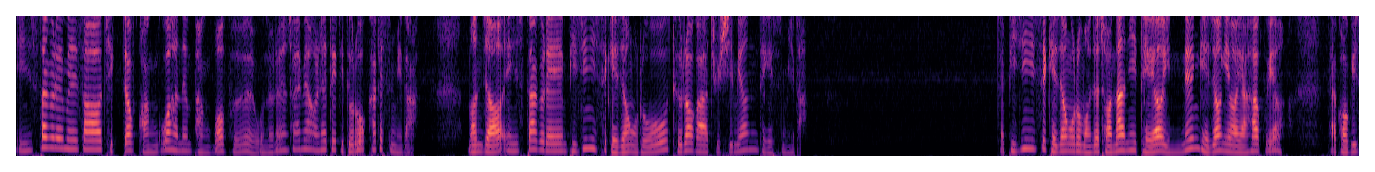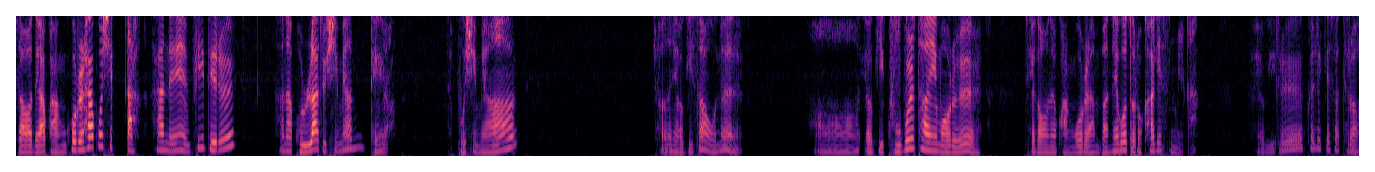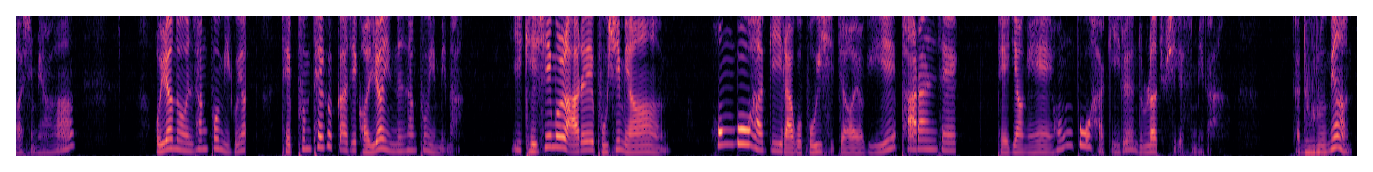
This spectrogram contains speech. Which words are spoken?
인스타그램에서 직접 광고하는 방법을 오늘은 설명을 해드리도록 하겠습니다. 먼저 인스타그램 비즈니스 계정으로 들어가 주시면 되겠습니다. 자, 비즈니스 계정으로 먼저 전환이 되어 있는 계정이어야 하고요. 자, 거기서 내가 광고를 하고 싶다 하는 피드를 하나 골라주시면 돼요. 자, 보시면 저는 여기서 오늘 어, 여기 구글 타이머를 제가 오늘 광고를 한번 해보도록 하겠습니다. 여기를 클릭해서 들어가시면 올려놓은 상품이고요. 제품 태그까지 걸려있는 상품입니다. 이 게시물 아래에 보시면 홍보하기라고 보이시죠? 여기 파란색 배경에 홍보하기를 눌러주시겠습니다. 자, 누르면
